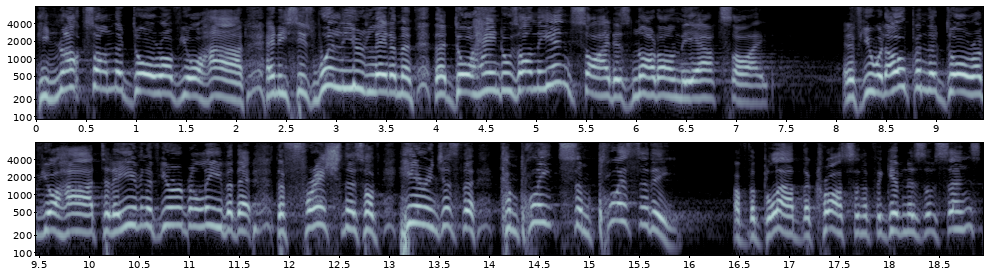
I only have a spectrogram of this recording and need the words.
He knocks on the door of your heart and He says, Will you let Him in? The door handle's on the inside, is not on the outside. And if you would open the door of your heart today, even if you're a believer, that the freshness of hearing just the complete simplicity of the blood, the cross, and the forgiveness of sins,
